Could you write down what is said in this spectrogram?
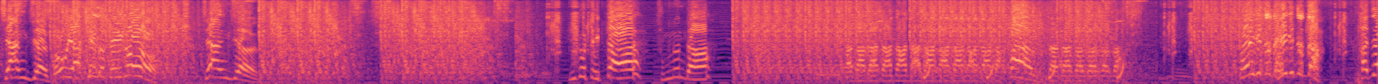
장전! 너무 약해졌다 이거! 장전! 이것도 있다! 죽는다 다다다다다다다다다다다! 빵! 다다다다다다! 헬기 뜬다 헬기 뜬다 가자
